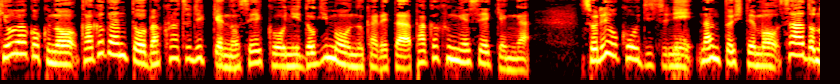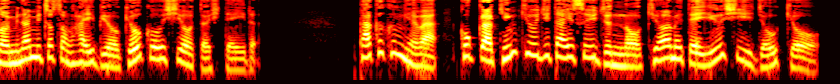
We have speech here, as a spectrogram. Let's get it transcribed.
共和国の核弾頭爆発実験の成功に度肝を抜かれたパクフンゲ政権が、それを口実に何としてもサードの南朝鮮配備を強行しようとしている。パククンゲは国家緊急事態水準の極めて優しい状況、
